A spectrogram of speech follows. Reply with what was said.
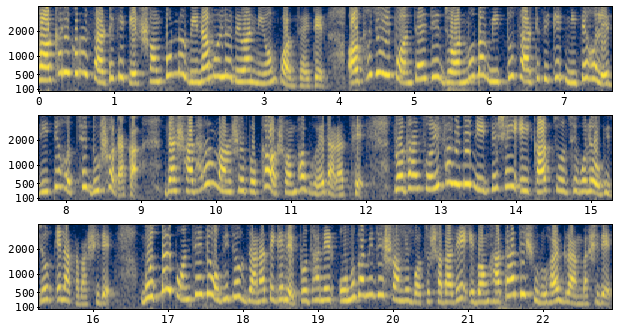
সরকারি কোনো সার্টিফিকেট সম্পূর্ণ বিনামূল্যে দেওয়ার নিয়ম পঞ্চায়েতের। অথচ এই পঞ্চায়েতে জন্ম বা মৃত্যু সার্টিফিকেট নিতে হলে দিতে হচ্ছে দুশো টাকা, যা সাধারণ মানুষের পক্ষে অসম্ভব হয়ে দাঁড়াচ্ছে। প্রধান শরীফা বিবির নির্দেশেই এই কাজ চলছে বলে অভিযোগ এলাকাবাসীদের। বুধবার পঞ্চায়েতে অভিযোগ জানাতে গেলে প্রধানের অনুগামীদের সঙ্গে বচসা বাঁধে এবং হাতাহাতি শুরু হয় গ্রামবাসীদের।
